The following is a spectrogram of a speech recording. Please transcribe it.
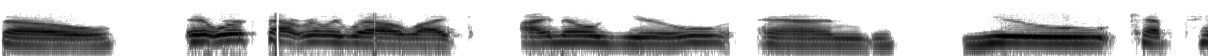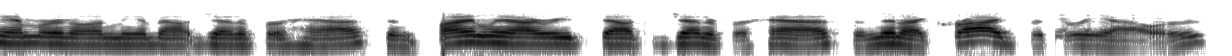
so it works out really well. Like I know you, and you kept hammering on me about Jennifer Hess, and finally I reached out to Jennifer Hess, and then I cried for three hours.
